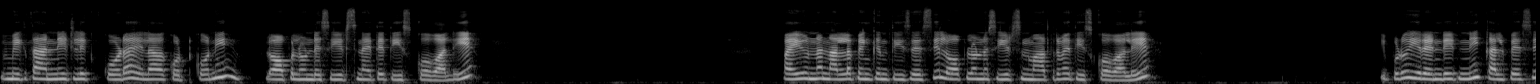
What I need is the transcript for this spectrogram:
మిగతా అన్నిటికి కూడా ఇలా కొట్టుకొని లోపల ఉండే సీడ్స్ని అయితే తీసుకోవాలి. పై ఉన్న నల్ల పెంకుని తీసేసి లోపల ఉన్న సీడ్స్ని మాత్రమే తీసుకోవాలి. ఇప్పుడు ఈ రెండింటిని కలిపేసి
